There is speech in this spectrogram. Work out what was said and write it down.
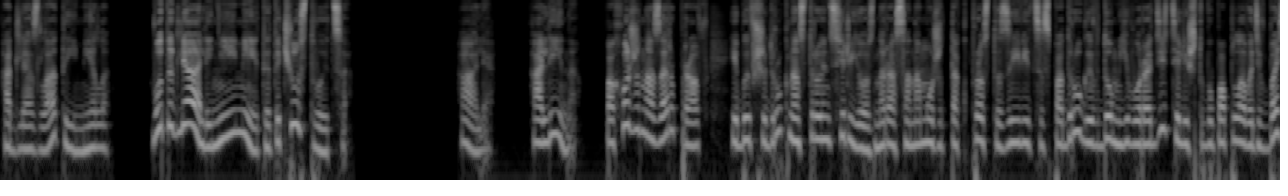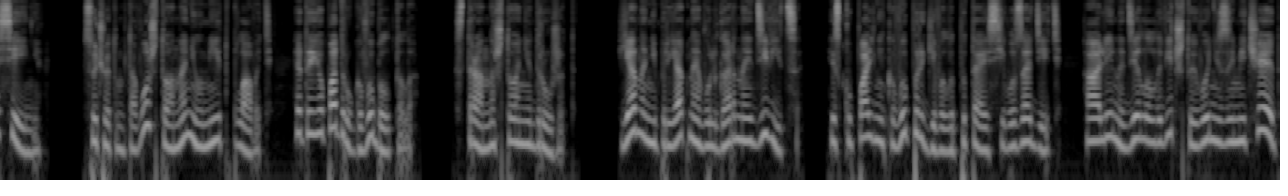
а для Златы имело. Вот и для Али не имеет, это чувствуется. Аля. Алина. Похоже, Назар прав, и бывший друг настроен серьезно, раз она может так просто заявиться с подругой в дом его родителей, чтобы поплавать в бассейне. С учетом того, что она не умеет плавать. Это ее подруга выболтала. Странно, что они дружат. Яна неприятная вульгарная девица. Из купальника выпрыгивала, пытаясь его задеть, а Алина делала вид, что его не замечает,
